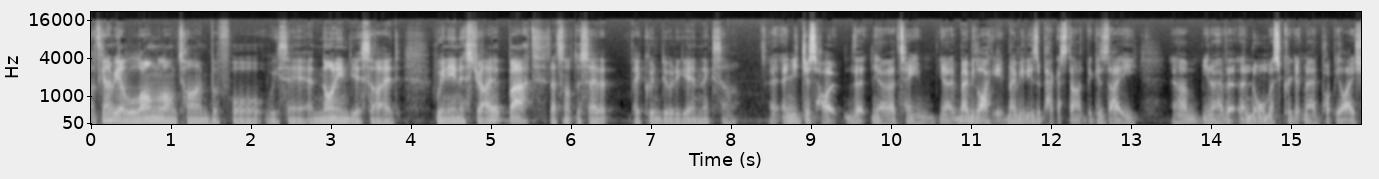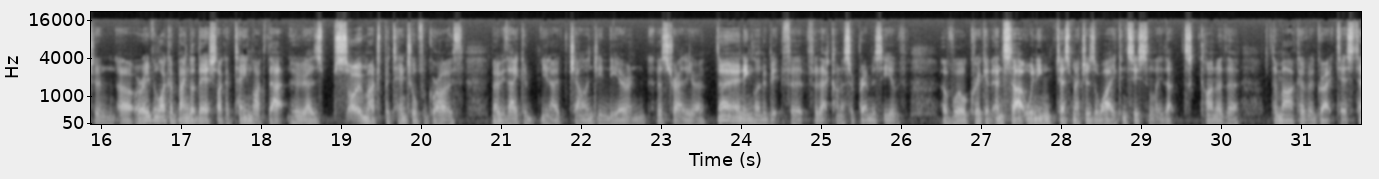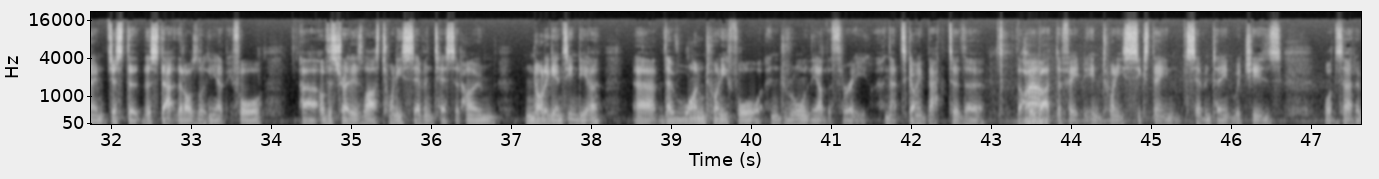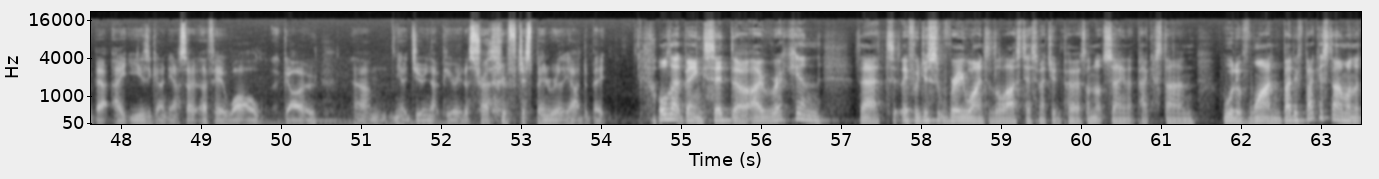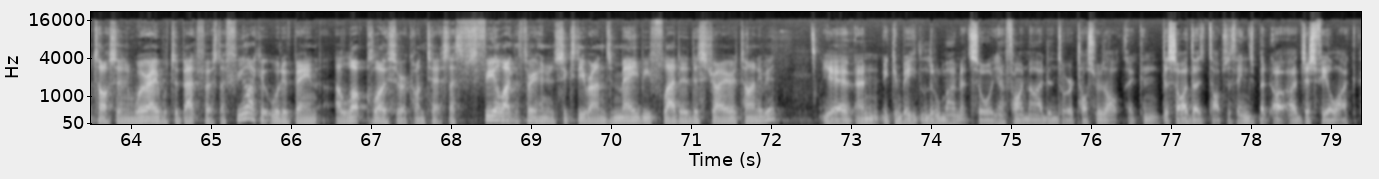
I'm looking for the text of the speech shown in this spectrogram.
it's going to be a long, long time before we see a non-India side win in Australia. But that's not to say that they couldn't do it again next summer. And you just hope that you know a team, you know, maybe like it, maybe it is a Pakistan because they, um, you know, have an enormous cricket mad population, uh, or even like a Bangladesh, like a team like that who has so much potential for growth. Maybe they could, you know, challenge India and, and Australia uh, and England a bit for for that kind of supremacy of of world cricket and start winning Test matches away consistently. That's kind of the the mark of a great Test team. Just the the stat that I was looking at before uh, of Australia's last 27 Tests at home, not against India. Uh, they've won 24 and drawn the other three, and that's going back to the the wow. Hobart defeat in 2016-17, which is what's that about eight years ago now. So a fair while ago. Um, you know, during that period, Australia have just been really hard to beat. All that being said, though, I reckon that if we just rewind to the last Test match in Perth, I'm not saying that Pakistan would have won, but if Pakistan won the toss and were able to bat first, I feel like it would have been a lot closer a contest. I feel like the 360 runs maybe flattered Australia a tiny bit. Yeah, and it can be little moments or you know fine margins or a toss result that can decide those types of things. But I, I just feel like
